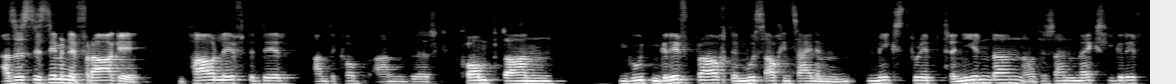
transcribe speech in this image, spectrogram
Also es ist immer eine Frage. Ein Powerlifter, der an der, Comp, an der Comp dann einen guten Griff braucht, der muss auch in seinem Mixed Grip trainieren dann oder seinem Wechselgriff.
